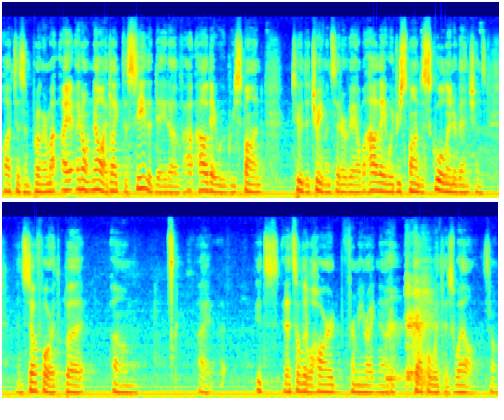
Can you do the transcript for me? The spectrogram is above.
autism program. I, I don't know. I'd like to see the data of how, how they would respond to the treatments that are available, how they would respond to school interventions, and so forth. But um, I, it's that's a little hard for me right now to grapple with as well. So,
